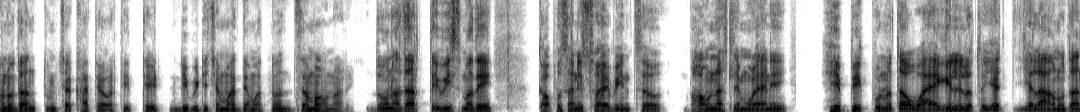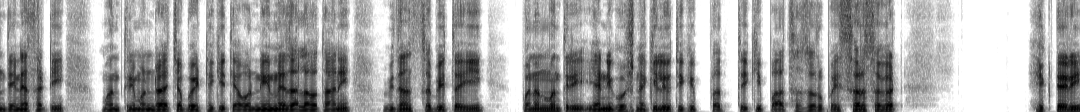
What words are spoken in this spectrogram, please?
अनुदान तुमच्या खात्यावरती थेट डी बी टीच्या माध्यमातून जमा होणार आहे. दोन हजार तेवीसमध्ये कापूस आणि सोयाबीनचं भाव नसल्यामुळे आणि हे पीक पूर्णतः वाया गेलेलं होतं. या याला अनुदान देण्यासाठी मंत्रिमंडळाच्या बैठकीत यावर निर्णय झाला होता आणि विधानसभेतही पणन मंत्री यांनी घोषणा केली होती की प्रत्येकी पाच हजार रुपये सरसगट हेक्टरी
